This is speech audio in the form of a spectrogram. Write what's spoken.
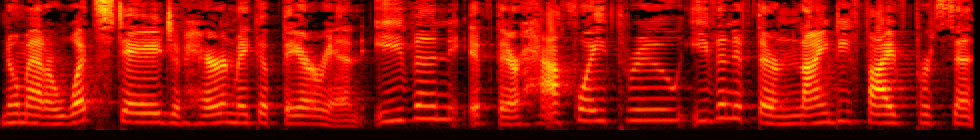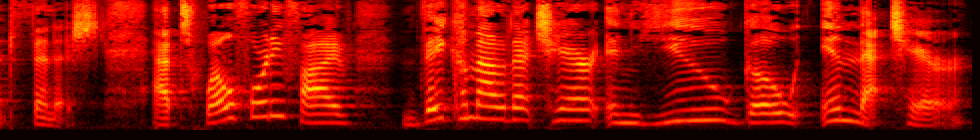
no matter what stage of hair and makeup they are in, even if they're halfway through, even if they're 95% finished. At 1245, they come out of that chair and you go in that chair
